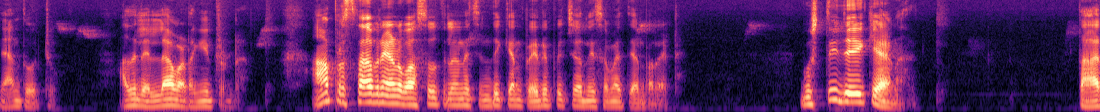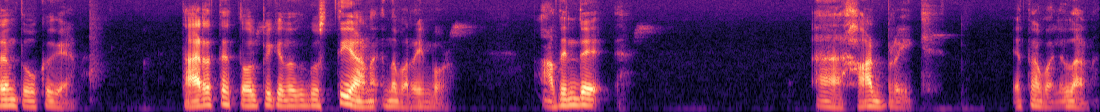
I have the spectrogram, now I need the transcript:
ഞാൻ തോറ്റു. അതിലെല്ലാം അടങ്ങിയിട്ടുണ്ട്. ആ പ്രസ്താവനയാണ് വാസ്തവത്തിൽ എന്നെ ചിന്തിക്കാൻ പ്രേരിപ്പിച്ചതെന്ന് ഈ സമയത്ത് ഞാൻ പറയട്ടെ. ഗുസ്തി ജയിക്കുകയാണ്. താരം തോക്കുകയാണ്. താരത്തെ തോൽപ്പിക്കുന്നത് ഗുസ്തിയാണ് എന്ന് പറയുമ്പോൾ അതിന്റെ ഹാർട്ട് ബ്രേക്ക് എത്ര വലുതാണ്.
